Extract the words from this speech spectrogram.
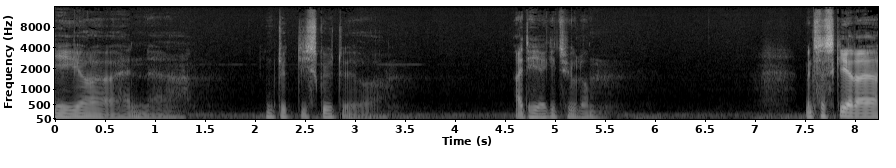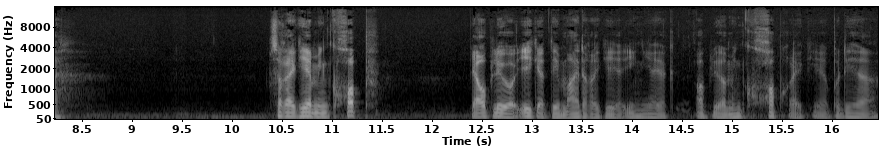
jæger, han er en dygtig skytte, og nej, det er jeg ikke i tvivl om. Men så sker der, så reagerer min krop. Jeg oplever ikke, at det er mig, der reagerer egentlig. Jeg oplever, at min krop reagerer på det her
